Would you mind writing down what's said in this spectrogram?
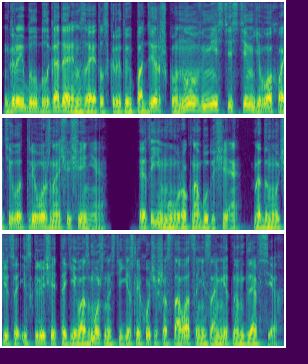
Грей был благодарен за эту скрытую поддержку, но вместе с тем его охватило тревожное ощущение. Это ему урок на будущее. Надо научиться исключать такие возможности, если хочешь оставаться незаметным для всех.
